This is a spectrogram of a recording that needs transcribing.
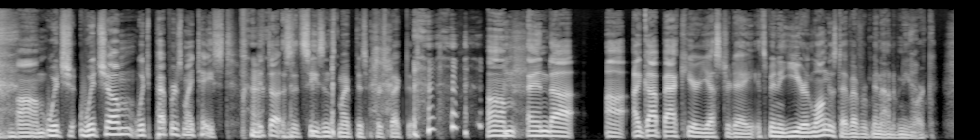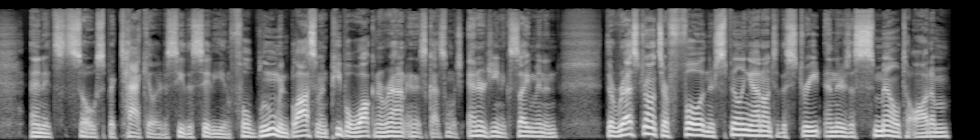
um, which which um which peppers my taste. It does. It seasons my perspective. Um, and uh, uh, I got back here yesterday. It's been a year, longest I've ever been out of New Yeah. And it's so spectacular to see the city in full bloom and blossom, and people walking around, and it's got so much energy and excitement, and the restaurants are full, and they're spilling out onto the street, and there's a smell to autumn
